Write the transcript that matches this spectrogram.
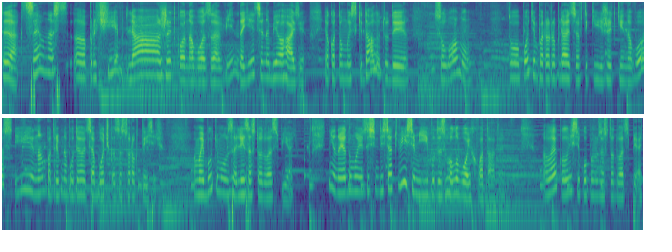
Так, це в нас е, причіп для жидкого навоза. Він дається на біогазі. Як ото ми скидали туди солому, то потім переробляється в такий жидкий навоз, і нам потрібна буде оця бочка за 40 тисяч. В майбутньому взагалі за 125. Ні, ну я думаю, за 78 її буде з головою хватати. Але колись і купимо за 125.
